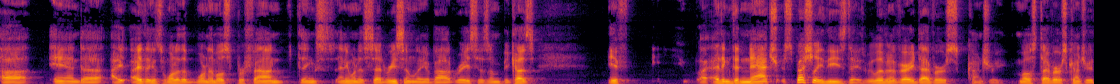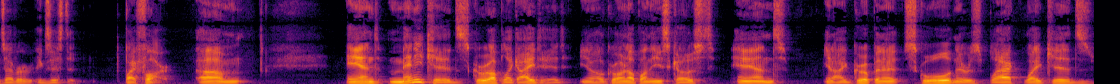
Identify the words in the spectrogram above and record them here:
Uh, and uh, I, I think it's one of the one of the most profound things anyone has said recently about racism because if I think the natural, especially these days, we live in a very diverse country, most diverse country that's ever existed by far. Um, and many kids grew up like I did, you know, growing up on the East Coast. And, you know, I grew up in a school and there was black, white kids,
